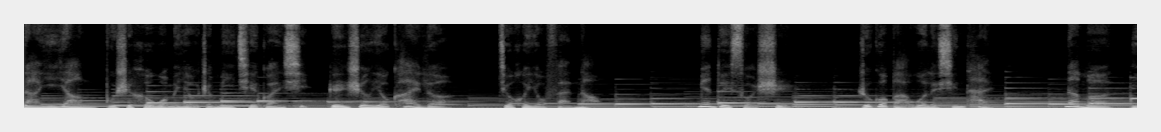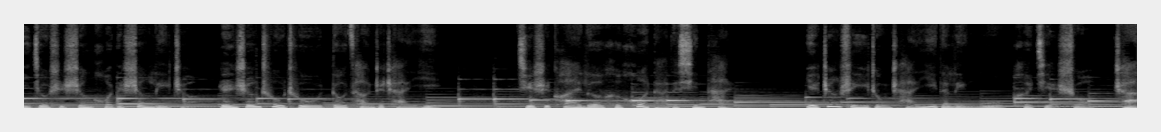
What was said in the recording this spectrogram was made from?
哪一样不是和我们有着密切关系？人生有快乐，就会有烦恼。面对琐事，如果把握了心态，那么你就是生活的胜利者。人生处处都藏着禅意，其实快乐和豁达的心态，也正是一种禅意的领悟和解说。禅，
